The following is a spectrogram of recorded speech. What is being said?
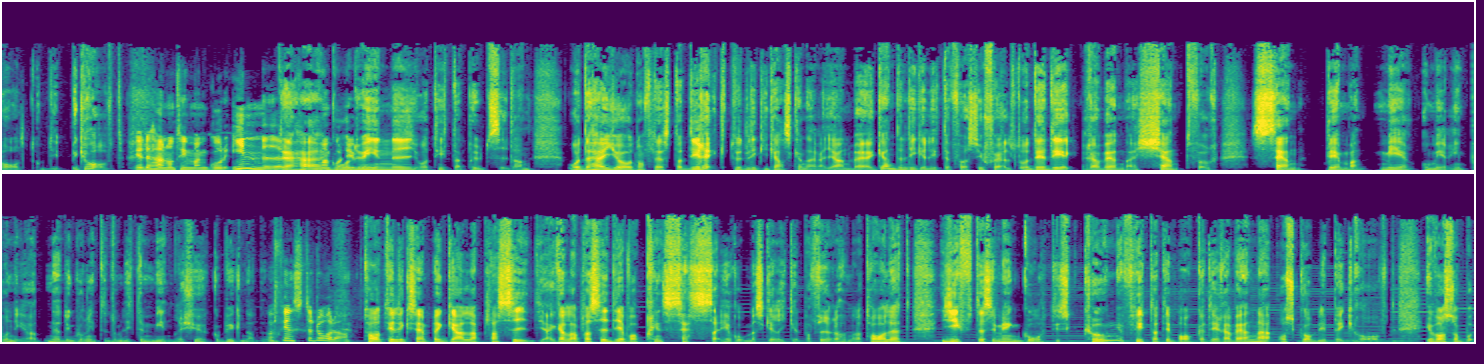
valt att bli begravd. Är det här någonting man går in i? Det här man går du in i och tittar på utsidan. Och det här gör de flesta direkt. Det ligger ganska nära järnvägen, det ligger lite för sig självt och det är det Ravenna är känt för. Sen blev man mer och mer imponerad när du går in till de lite mindre kyrkobyggnaderna. Vad finns det då? då? Ta till exempel Galla Placidia. Galla Placidia var prinsessa i romerska riket på 400-talet, gifte sig med en gotisk kung, flyttade tillbaka till Ravenna och ska bli begravd. I vad som på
